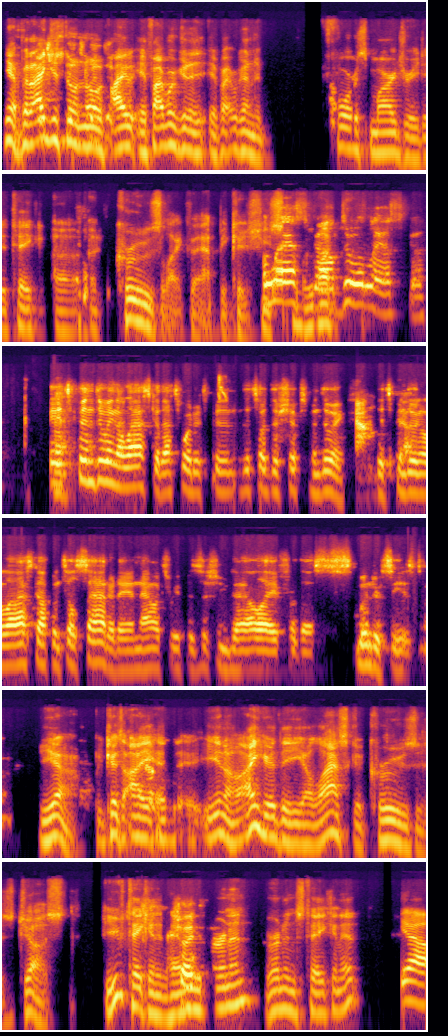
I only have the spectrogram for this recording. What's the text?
Yeah, but I just don't know if I, if I were gonna, if I were gonna force Marjorie to take a, a cruise like that because she's. so Alaska, I'll do Alaska. it's been doing Alaska. That's what it's been, that's what the ship's been doing. Yeah. It's been Yeah. doing Alaska up until Saturday and now it's repositioning to LA for this winter season. Yeah, because I, uh, you know, I hear the Alaska cruise is just, you've taken it, haven't you, Vernon? Vernon's taken it. Yeah,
